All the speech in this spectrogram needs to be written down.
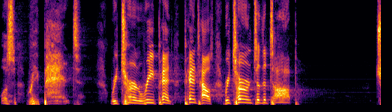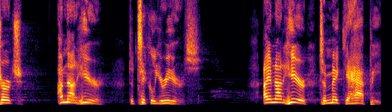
was repent. Return, repent, penthouse, return to the top. Church, I'm not here to tickle your ears. I am not here to make you happy.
